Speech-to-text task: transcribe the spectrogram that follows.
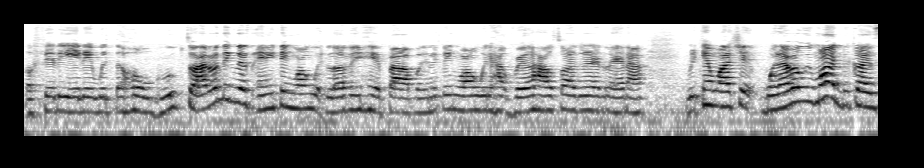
affiliated with the whole group. So I don't think there's anything wrong with loving hip hop or anything wrong with Real Housewives of Atlanta. We can watch it whenever we want because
